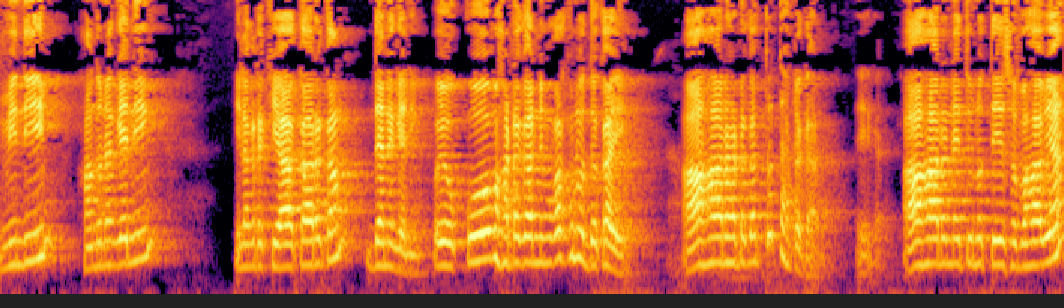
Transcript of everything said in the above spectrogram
විඳීම් හඳුන ගැනීම් ඉළඟට කියාකාරකම් දැනගැනි. ඔය ඔක්කෝම හටගන්න මොකක් නොදකයි. ආහාර හටගත්තොත් හටගන්න ඒ ආහාර නැතිවුණොත් ඒ ස්වභාවයක්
